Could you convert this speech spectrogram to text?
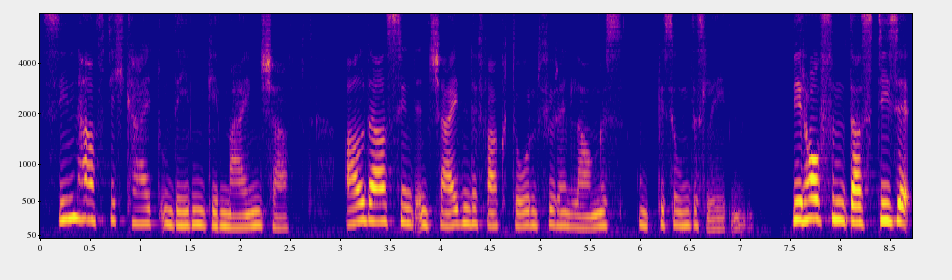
Sinnhaftigkeit und eben Gemeinschaft. All das sind entscheidende Faktoren für ein langes und gesundes Leben. Wir hoffen, dass diese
